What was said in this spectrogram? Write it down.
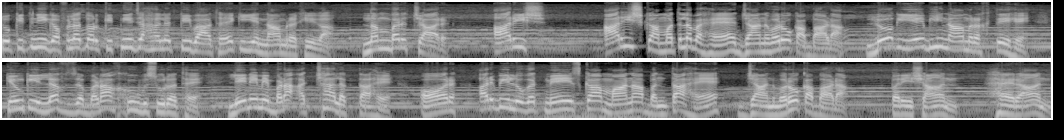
तो कितनी गफलत और कितनी जहालत की बात है कि ये नाम रखेगा। नंबर चार, आरिश। आरिश का मतलब है जानवरों का बाड़ा। लोग ये भी नाम रखते हैं, क्योंकि लफ्ज़ बड़ा खूबसूरत है, लेने में बड़ा अच्छा लगता है। और अरबी लुगत में इसका माना बनता है जानवरों का बाड़ा। परेशान, हैरान।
